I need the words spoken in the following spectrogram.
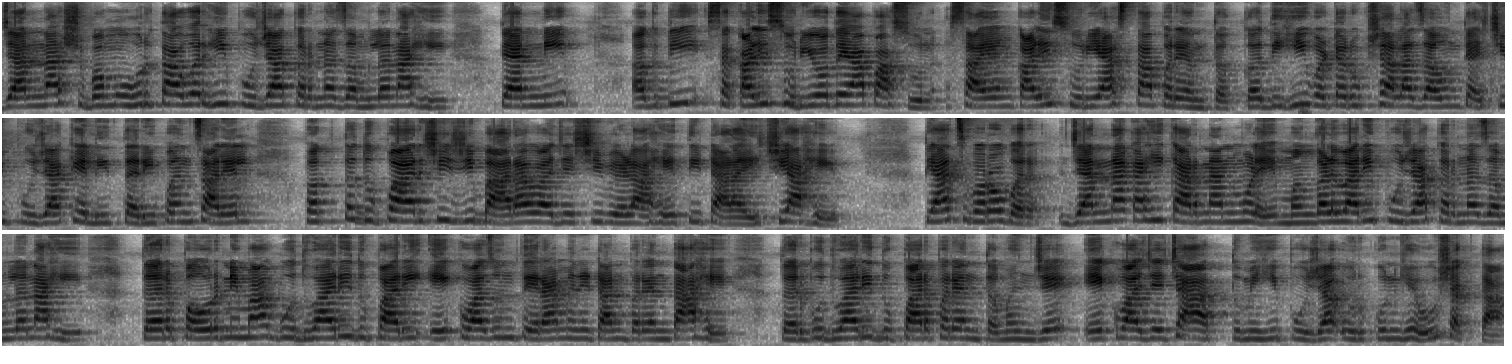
ज्यांना शुभमुहूर्तावर ही पूजा करणं जमलं नाही त्यांनी अगदी सकाळी सूर्योदयापासून सायंकाळी सूर्यास्तापर्यंत कधीही वटवृक्षाला जाऊन त्याची पूजा केली तरी पण चालेल. फक्त दुपारची जी बारा वाजेची वेळ आहे ती टाळायची आहे. त्याचबरोबर ज्यांना काही कारणांमुळे मंगळवारी पूजा करणं जमलं नाही तर पौर्णिमा बुधवारी दुपारी एक वाजून तेरा मिनिटांपर्यंत आहे. तर बुधवारी दुपारपर्यंत म्हणजे एक वाजेच्या आत तुम्ही ही पूजा उरकून घेऊ शकता.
